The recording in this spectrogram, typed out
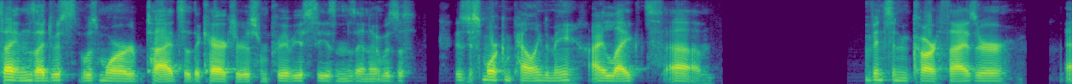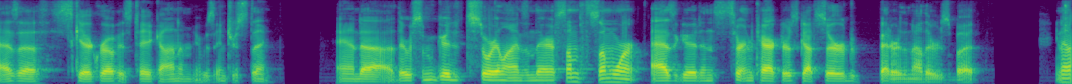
Titans I just was more tied to the characters from previous seasons, and it was it was just more compelling to me. I liked um, Vincent Kartheiser as a scarecrow. His take on him it was interesting, and uh, there were some good storylines in there. Some some weren't as good, and certain characters got served better than others. But you know,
